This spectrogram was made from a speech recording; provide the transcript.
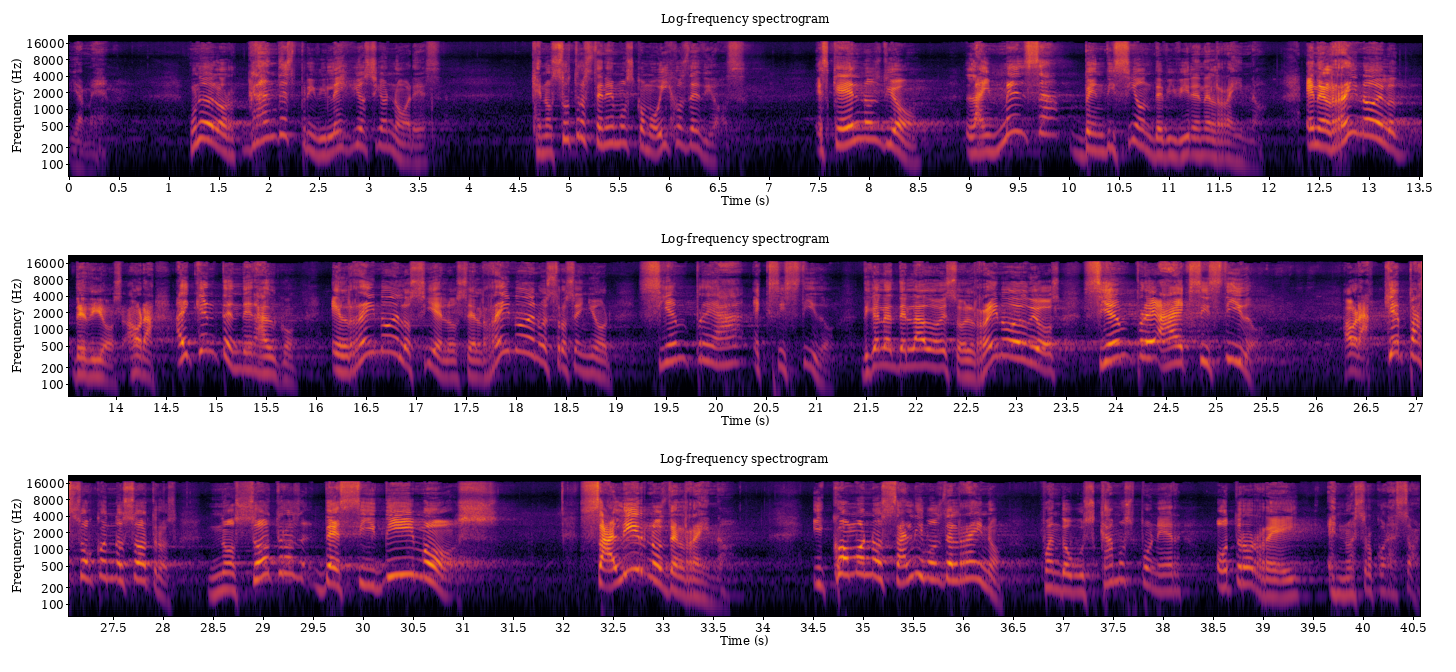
y amén. Uno de los grandes privilegios y honores que nosotros tenemos como hijos de Dios es que Él nos dio la inmensa bendición de vivir en el reino, en el reino de, Dios. Ahora, hay que entender algo. El reino de los cielos, el reino de nuestro Señor, siempre ha existido. Díganle del lado eso, el reino de Dios siempre ha existido. Ahora, ¿qué pasó con nosotros? Nosotros decidimos salirnos del reino. ¿Y cómo nos salimos del reino? Cuando buscamos poner otro rey en nuestro corazón.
